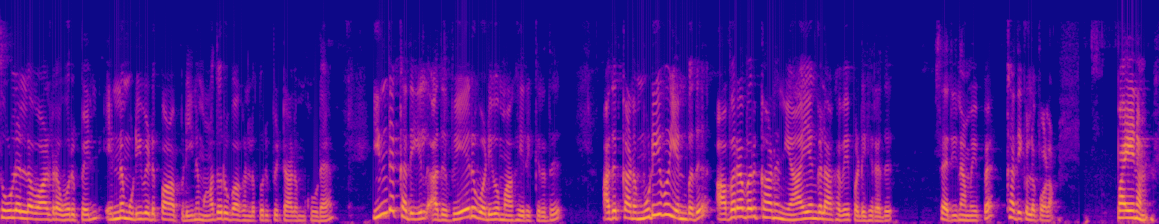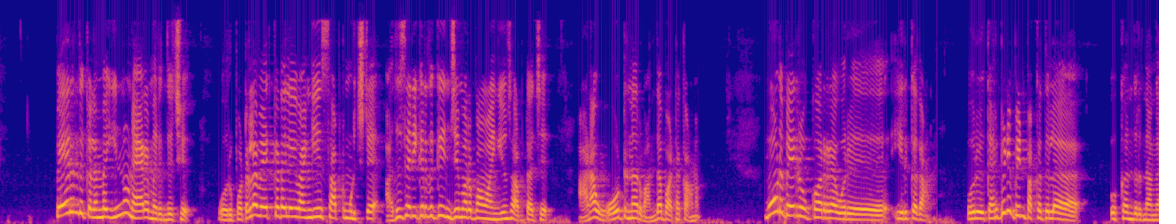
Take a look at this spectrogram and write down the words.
சூழலில் வாழ்கிற ஒரு பெண் என்ன முடிவெடுப்பா அப்படின்னு மாதொருபாகனில் குறிப்பிட்டாலும் கூட இந்த கதையில் அது வேறு வடிவமாக இருக்கிறது. அதற்கான முடிவு என்பது அவரவருக்கான நியாயங்களாகவே படுகிறது. சரி நாம் இப்போ கதைக்குள்ளே போகலாம் பயணம். பேருந்து கிளம்ப இன்னும் நேரம் இருந்துச்சு. ஒரு பொட்டலை வேர்க்கடலை வாங்கி சாப்பிட்டு முடிச்சுட்டு அது சரிக்கிறதுக்கு இஞ்சி மரப்பம் வாங்கியும் சாப்பிட்டாச்சு. ஆனால் ஓட்டுநர் வந்த பாட்டை காணும். மூணு பேர் உட்கார்ற ஒரு இருக்க தான் ஒரு கர்ப்பிணி பெண் பக்கத்தில் உட்காந்துருந்தாங்க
